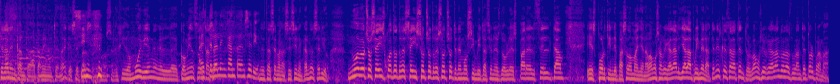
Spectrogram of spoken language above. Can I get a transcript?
Estela le encanta también el tema, ¿eh? que sepas. Sí. Hemos elegido muy bien en el eh, comienzo de A esta Estela se- le encanta, en serio. de esta semana. Sí, sí, le encanta en serio. 986-436-838. Tenemos invitaciones dobles para el Celta Sporting de pasado mañana. Vamos a regalar ya la primera. Tenéis que estar atentos. Vamos a ir regalándolas durante todo el programa.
